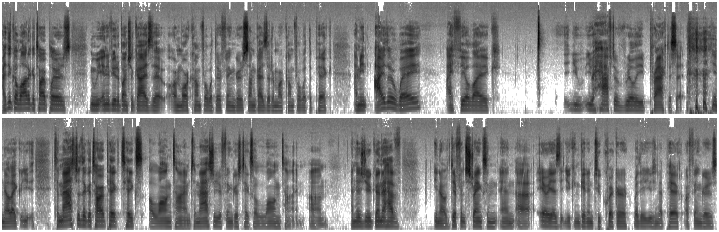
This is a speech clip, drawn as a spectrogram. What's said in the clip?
I think a lot of guitar players, I mean, we interviewed a bunch of guys that are more comfortable with their fingers, some guys that are more comfortable with the pick. I mean, either way, I feel like you you have to really practice it. you know, like you, to master the guitar pick takes a long time. To master your fingers takes a long time. Um, and there's you're gonna have you know different strengths and and uh, areas that you can get into quicker, whether you're using a pick or fingers.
